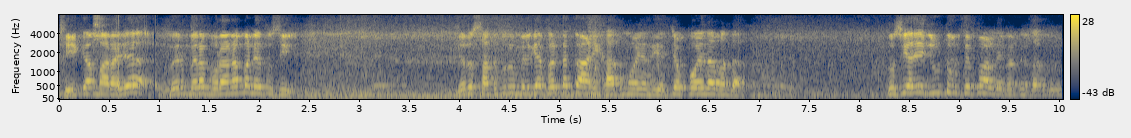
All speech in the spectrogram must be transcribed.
ਠੀਕ ਆ ਮਹਾਰਾਜ ਫਿਰ ਮੇਰਾ ਬੁਰਾ ਨਾ ਮੰਨਿਓ ਤੁਸੀਂ। ਜਦੋਂ ਸਤਿਗੁਰੂ ਮਿਲ ਗਿਆ ਫਿਰ ਤਾਂ ਕਹਾਣੀ ਖਤਮ ਹੋ ਜਾਂਦੀ ਹੈ ਚੁੱਪ ਹੋ ਜਾਂਦਾ ਬੰਦਾ। ਤੁਸੀਂ ਅਜੇ YouTube ਤੇ ਭਾਲਦੇ ਫਿਰਦੇ ਹੋ ਸਤਿਗੁਰੂ।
